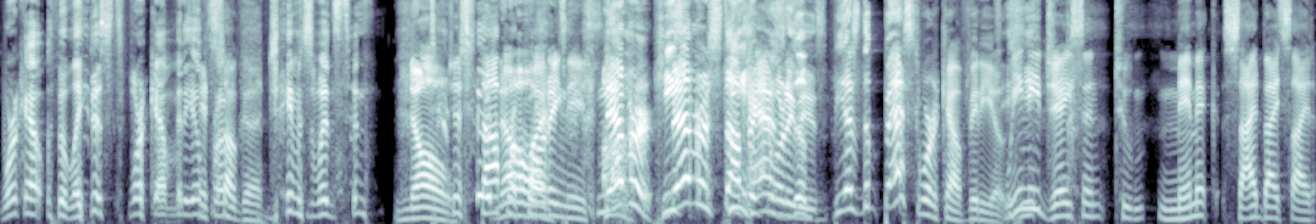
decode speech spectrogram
workout the latest workout video It's from so good. Jameis Winston? No. Just stop No, recording I- these. Never, He's- never stop recording the, these. He has the best workout videos. We need Jason to mimic side by side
